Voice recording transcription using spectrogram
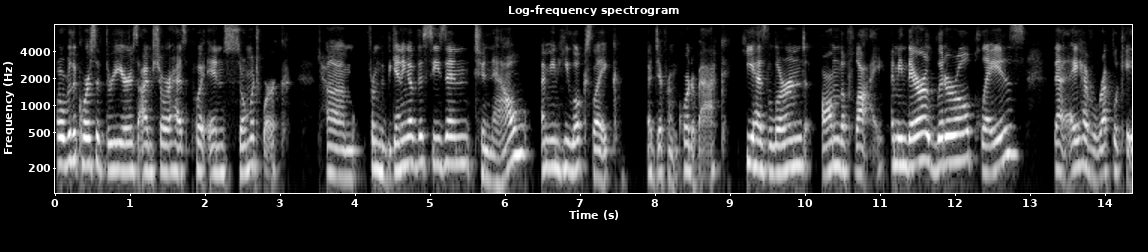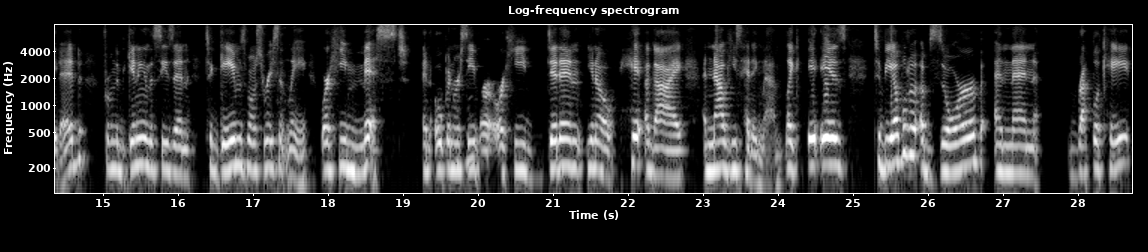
over the course of three years, I'm sure has put in so much work um, from the beginning of the season to now. I mean, he looks like a different quarterback he has learned on the fly. I mean, there are literal plays that they have replicated from the beginning of the season to games most recently where he missed an open mm-hmm. receiver or he didn't, you know, hit a guy and now he's hitting them. Like it is to be able to absorb and then replicate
